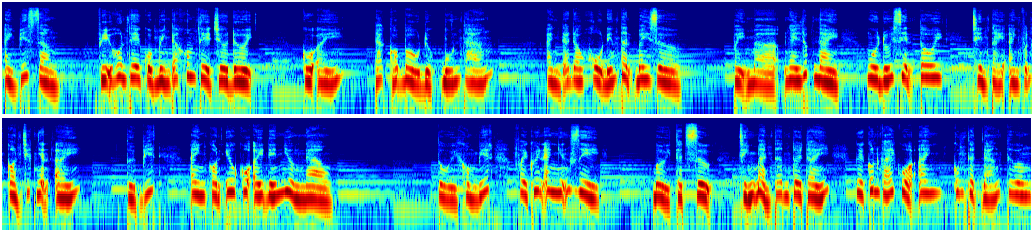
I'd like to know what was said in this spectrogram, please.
anh biết rằng vị hôn thê của mình đã không thể chờ đợi. Cô ấy đã có bầu được 4 tháng. Anh đã đau khổ đến tận bây giờ. Vậy mà ngay lúc này, ngồi đối diện tôi, trên tay anh vẫn còn chiếc nhẫn ấy. Tôi biết anh còn yêu cô ấy đến nhường nào. Tôi không biết phải khuyên anh những gì, bởi thật sự chính bản thân tôi thấy người con gái của anh cũng thật đáng thương.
